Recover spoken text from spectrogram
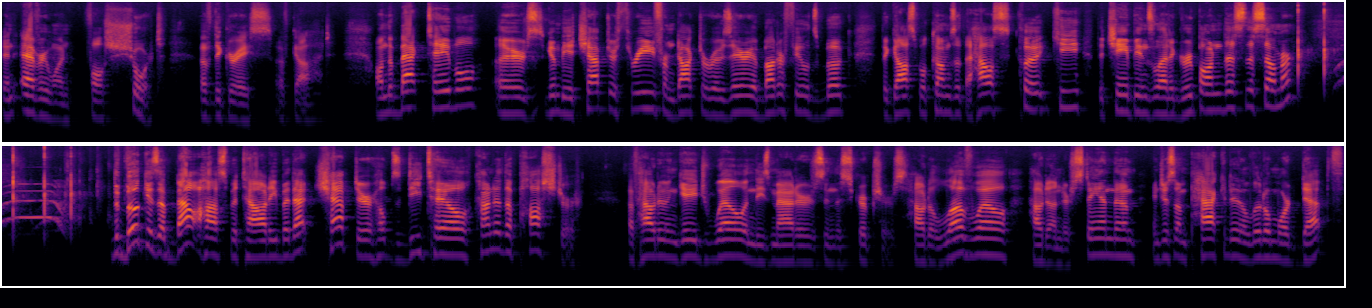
and everyone falls short of the grace of God. On the back table, there's going to be a chapter three from Dr. Rosaria Butterfield's book, The Gospel Comes with the House Key. The champions led a group on this this summer. The book is about hospitality, but that chapter helps detail kind of the posture of how to engage well in these matters in the scriptures, how to love well, how to understand them, and just unpack it in a little more depth.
